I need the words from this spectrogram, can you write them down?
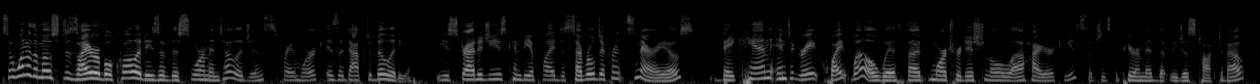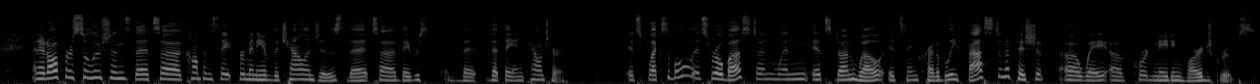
So one of the most desirable qualities of this swarm intelligence framework is adaptability. These strategies can be applied to several different scenarios. They can integrate quite well with uh, more traditional uh, hierarchies, such as the pyramid that we just talked about. And it offers solutions that uh, compensate for many of the challenges that, uh, they that, that they encounter. It's flexible, it's robust, and when it's done well, it's incredibly fast and efficient uh, way of coordinating large groups.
